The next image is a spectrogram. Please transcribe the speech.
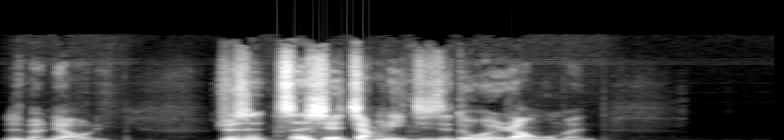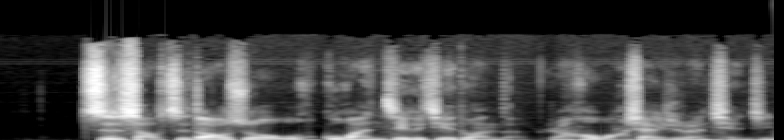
日本料理？就是这些奖励机制都会让我们至少知道说我过完这个阶段了，然后往下一个阶段前进，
